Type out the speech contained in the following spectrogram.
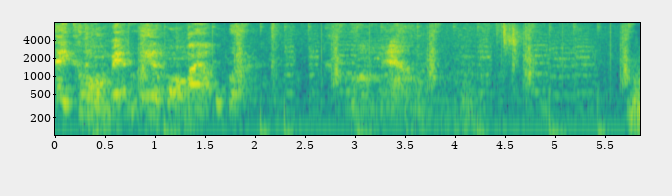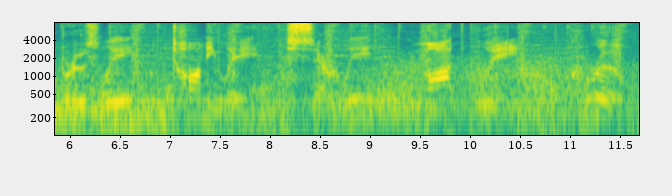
Hey, come on, man. Lay up all my apple butter. Come on now. Bruce Lee, Tommy Lee, Sara Lee, Mott Lee, crew.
